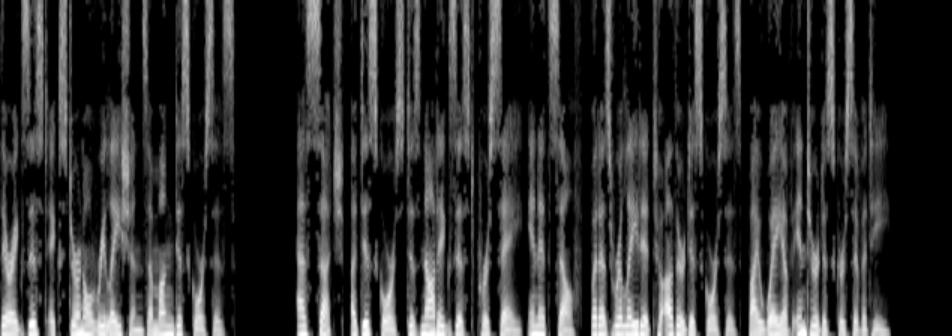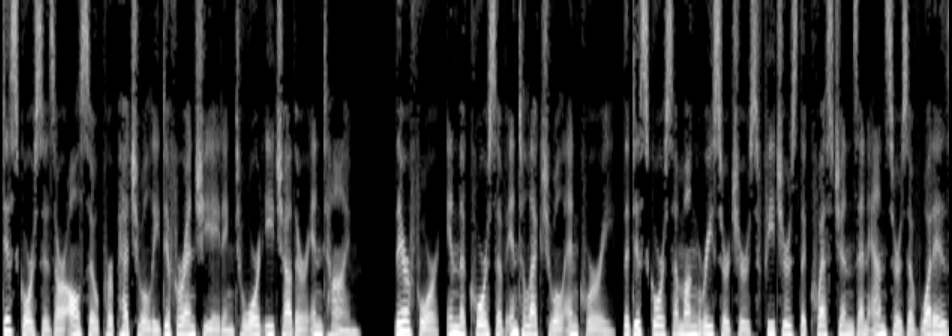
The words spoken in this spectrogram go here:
there exist external relations among discourses. As such, a discourse does not exist per se in itself, but is related to other discourses, by way of interdiscursivity. Discourses are also perpetually differentiating toward each other in time. Therefore, in the course of intellectual enquiry, the discourse among researchers features the questions and answers of what is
